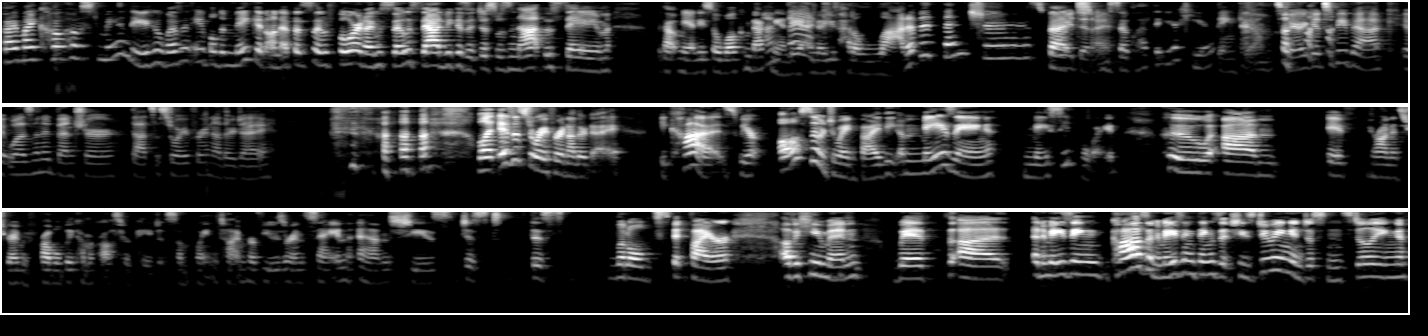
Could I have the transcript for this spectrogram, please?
by my co host Mandy, who wasn't able to make it on episode four, and I'm so sad because it just was not the same without Mandy. So, welcome back, I'm Mandy. I know you've had a lot of adventures, but did I. I'm so glad that you're here. Thank you. It's very good to be back. It was an adventure. That's a story for another day. well, it is a story for another day because we are also joined by the amazing Macey Boyd, who, um, if you're on Instagram, you've probably come across her page at some point in time. Her views are insane, and she's just this little spitfire of a human with uh, an amazing cause and amazing things that she's doing, and just instilling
